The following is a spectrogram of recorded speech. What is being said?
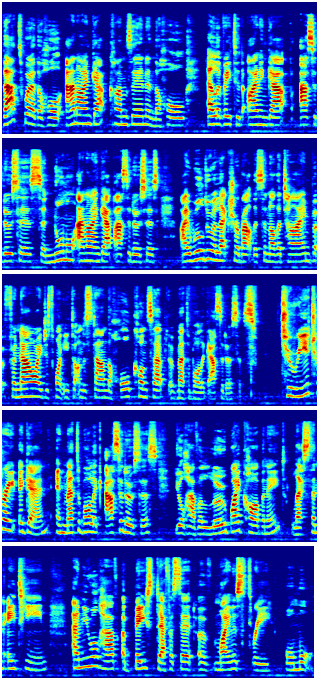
That's where the whole anion gap comes in and the whole elevated anion gap acidosis and normal anion gap acidosis. I will do a lecture about this another time, but for now I just want you to understand the whole concept of metabolic acidosis. To reiterate again, in metabolic acidosis, you'll have a low bicarbonate, less than 18, and you will have a base deficit of minus 3 or more.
